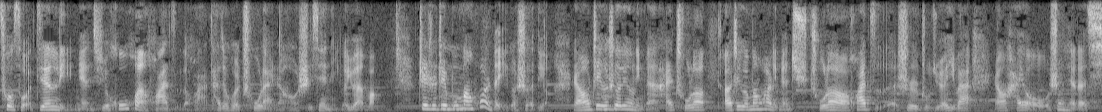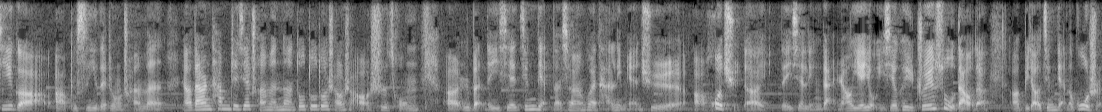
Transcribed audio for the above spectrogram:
厕所间里面去呼唤花子的话，他就会出来，然后实现你一个愿望。这是这部漫画的一个设定。然后这个设定里面还除了呃，这个漫画里面除了花子是主角以外，然后还有剩下的七个啊不思议的这种传闻。然后当然他们这些传闻呢，都多多少少是从呃日本的一些经典的校园怪谈里面去呃获取的的一些灵感。然后也有一些可以追溯到的呃比较经典的故事。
